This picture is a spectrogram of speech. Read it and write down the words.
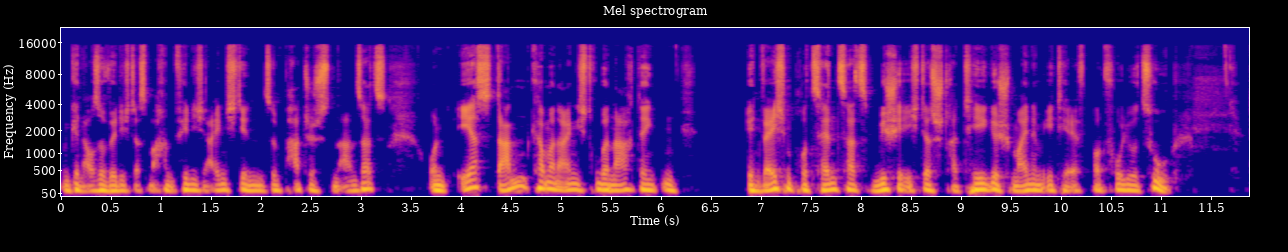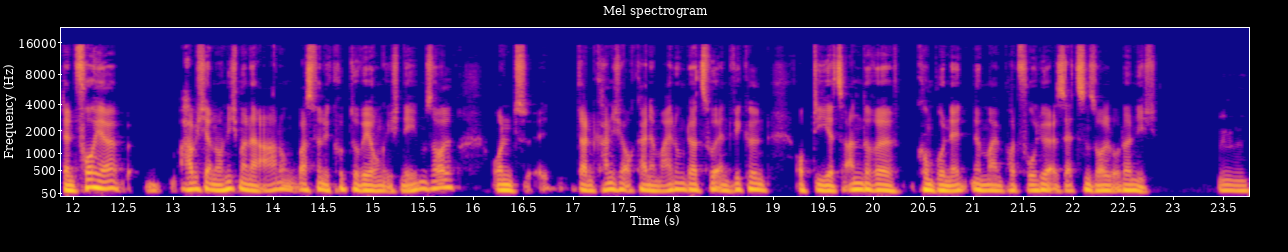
Und genauso würde ich das machen. Finde ich eigentlich den sympathischsten Ansatz. Und erst dann kann man eigentlich drüber nachdenken, in welchem Prozentsatz mische ich das strategisch meinem ETF-Portfolio zu. Denn vorher habe ich ja noch nicht mal eine Ahnung, was für eine Kryptowährung ich nehmen soll. Und äh, dann kann ich auch keine Meinung dazu entwickeln, ob die jetzt andere Komponenten in meinem Portfolio ersetzen soll oder nicht. Mhm.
